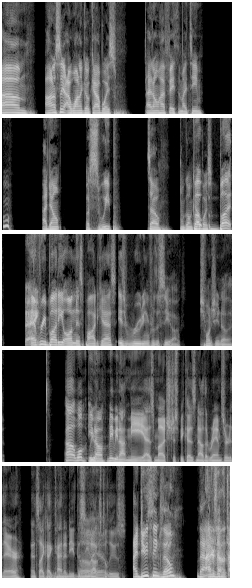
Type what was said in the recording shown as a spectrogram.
Um, honestly, I want to go Cowboys. I don't have faith in my team. Whew. I don't. A sweep. So I'm going Cowboys. but Dang. everybody on this podcast is rooting for the Seahawks. Just want you to know that. Uh, well, you We- know, maybe not me as much, just because now the Rams are there, and it's like I kind of need the Oh, Seahawks yeah. to lose. I do think There's though that. that Niners other have the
